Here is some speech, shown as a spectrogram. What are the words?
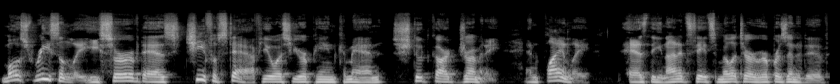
Most recently, he served as Chief of Staff, U.S. European Command, Stuttgart, Germany, and finally, as the United States military representative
